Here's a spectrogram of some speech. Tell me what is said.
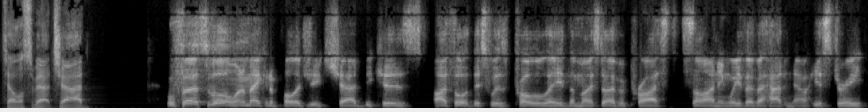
Tell us about Chad. Well, first of all, I want to make an apology to Chad because I thought this was probably the most overpriced signing we've ever had in our history.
